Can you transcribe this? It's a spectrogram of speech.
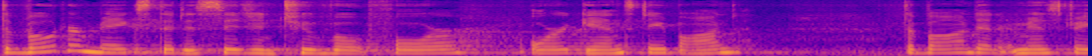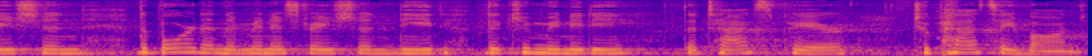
the voter makes the decision to vote for or against a bond. The bond and administration, the board and administration need the community, the taxpayer, to pass a bond.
